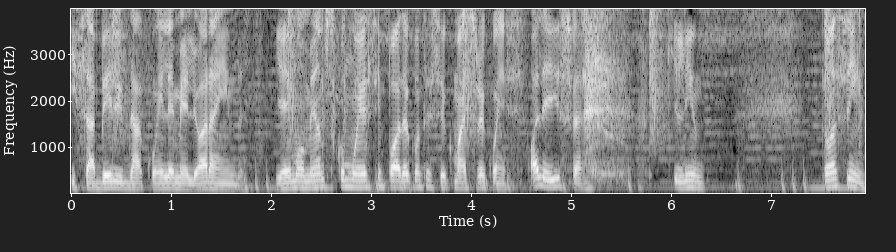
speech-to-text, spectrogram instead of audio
e saber lidar com ele é melhor ainda. E aí, momentos como esse podem acontecer com mais frequência. Olha isso, fera. que lindo. Então, assim,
